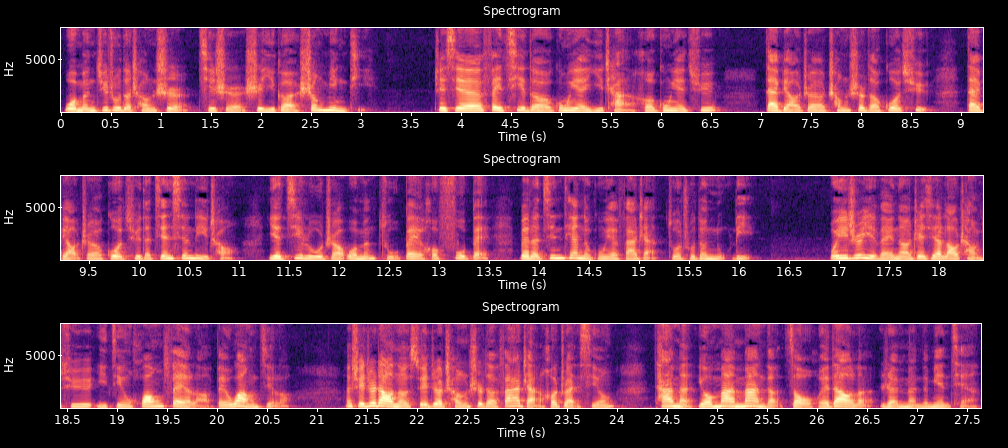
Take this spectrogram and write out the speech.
我们居住的城市其实是一个生命体。这些废弃的工业遗产和工业区，代表着城市的过去，代表着过去的艰辛历程。也记录着我们祖辈和父辈为了今天的工业发展做出的努力。我一直以为呢，这些老厂区已经荒废了，被忘记了。那谁知道呢？随着城市的发展和转型，他们又慢慢的走回到了人们的面前。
